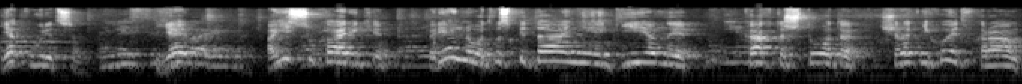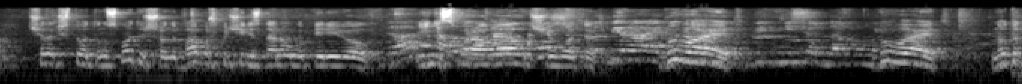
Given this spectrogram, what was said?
я курица. Я, а есть сухарики. Реально вот воспитание, гены, как-то что-то. Человек не ходит в храм, человек что-то, ну смотришь, он бабушку через дорогу перевел Да, и не своровал чего-то. Бывает. Бывает. Но так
